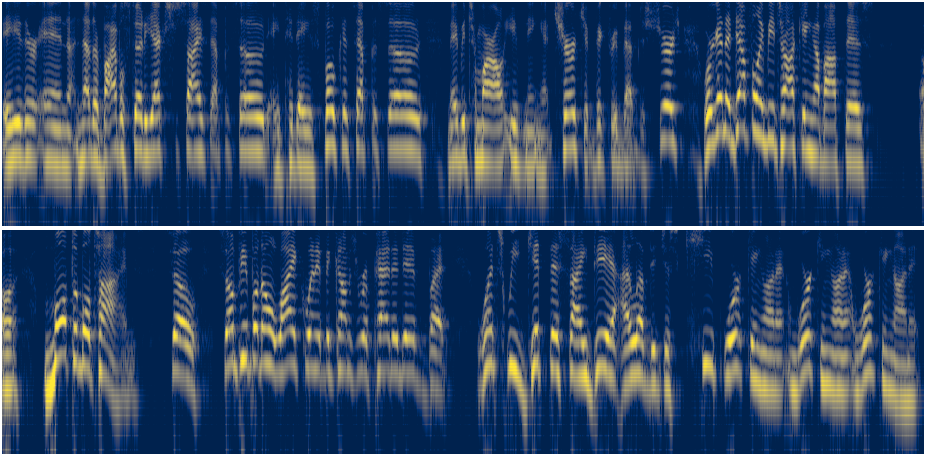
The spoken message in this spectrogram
either in another Bible study exercise episode, a today's focus episode, maybe tomorrow evening at church at Victory Baptist Church. We're going to definitely be talking about this uh, multiple times. So some people don't like when it becomes repetitive, but once we get this idea, I love to just keep working on it and working on it and working on it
